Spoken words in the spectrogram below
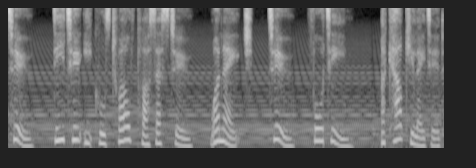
2, d2 equals 12 plus s2, 1h, 2, 14, are calculated.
